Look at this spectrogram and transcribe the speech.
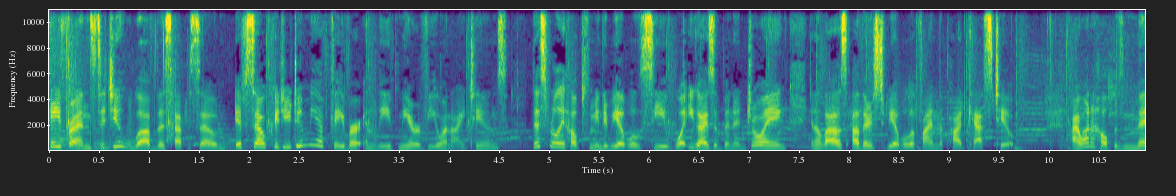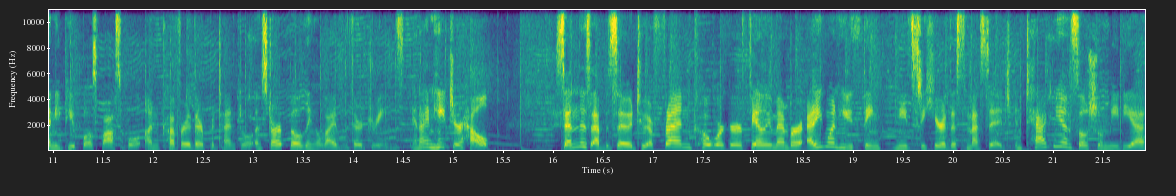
Hey friends, did you love this episode? If so, could you do me a favor and leave me a review on iTunes? This really helps me to be able to see what you guys have been enjoying and allows others to be able to find the podcast too. I want to help as many people as possible uncover their potential and start building a life of their dreams, and I need your help. Send this episode to a friend, coworker, family member, anyone who you think needs to hear this message, and tag me on social media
